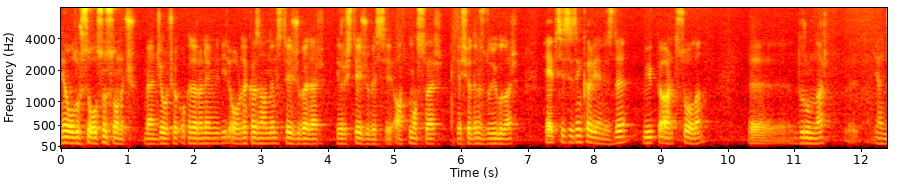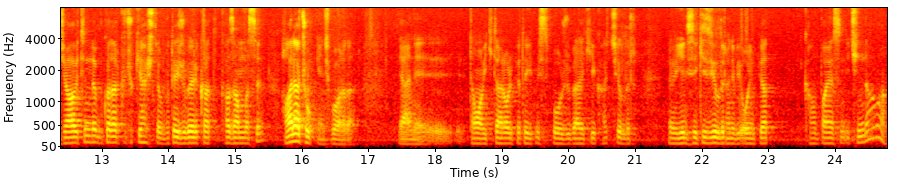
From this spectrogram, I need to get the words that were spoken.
ne olursa olsun sonuç. Bence o çok o kadar önemli değil. Orada kazandığınız tecrübeler, yarış tecrübesi, atmosfer, yaşadığınız duygular hepsi sizin kariyerinizde büyük bir artısı olan e, durumlar. E, Yani Cavit'in de bu kadar küçük yaşta bu tecrübeleri kazanması hala çok genç bu arada. Yani e, tamam iki tane olimpiyata gitmiş sporcu belki kaç yıldır, e, 7-8 yıldır hani bir olimpiyat kampanyasının içinde ama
